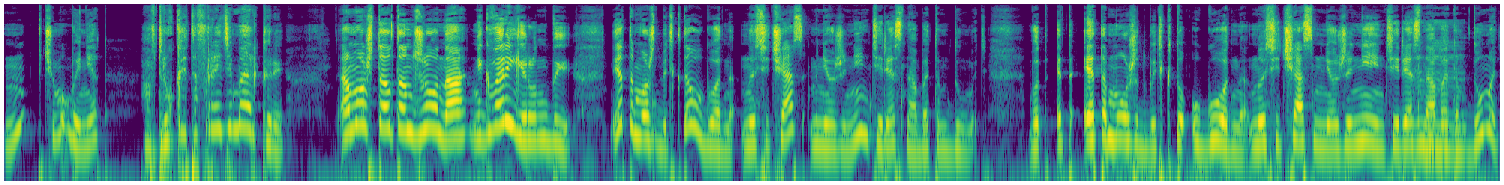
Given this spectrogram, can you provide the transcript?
М? Почему бы нет? А вдруг это Фредди Меркьюри? А может, Элтон Джон, а? Не говори ерунды. Это может быть кто угодно, но сейчас мне уже не интересно об этом думать. Вот это, это может быть кто угодно, но сейчас мне уже не интересно mm-hmm. об этом думать.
